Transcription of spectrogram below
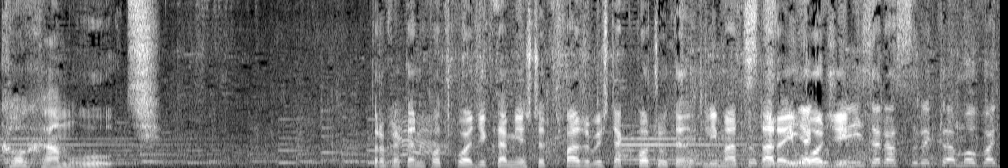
Kocham Łódź. Trochę ten podkładzik tam jeszcze trwa, żebyś tak poczuł ten klimat starej Łodzi. mieli zaraz reklamować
